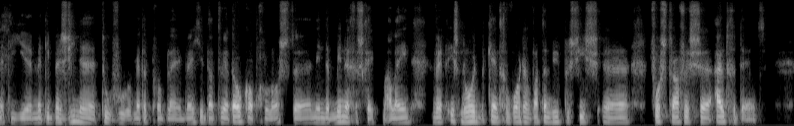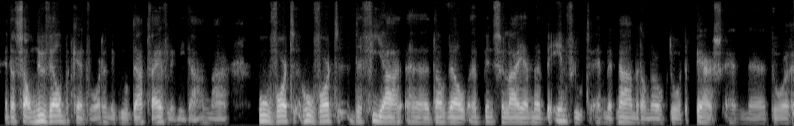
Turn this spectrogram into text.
met, die, eh, met die benzine toevoer, met het probleem. Weet je, dat werd ook opgelost eh, en in de minnen geschikt. Maar alleen werd, is nooit bekend geworden wat er nu precies eh, voor straf is uitgedeeld. En dat zal nu wel bekend worden. Ik bedoel, daar twijfel ik niet aan. Maar hoe wordt, hoe wordt de FIA dan wel Bin Sulayem uh, beïnvloed? En met name dan ook door de pers en door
